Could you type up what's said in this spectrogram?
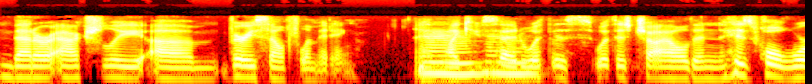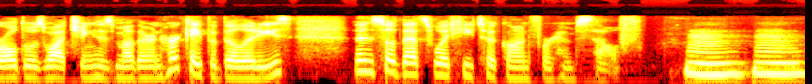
that are actually um, very self-limiting. And mm-hmm. like you said, mm-hmm. with this with his child, and his whole world was watching his mother and her capabilities, and so that's what he took on for himself. Mm-hmm.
